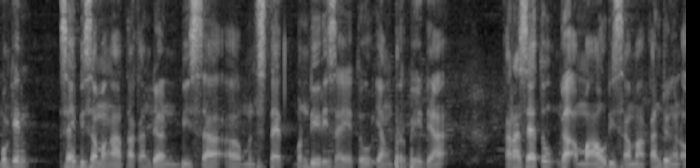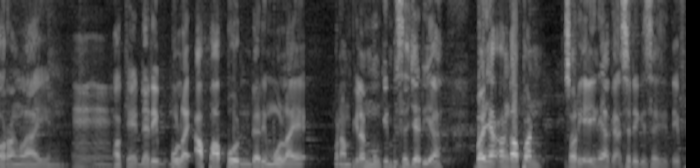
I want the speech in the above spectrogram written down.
Mungkin saya bisa mengatakan dan bisa uh, men-statement diri saya itu yang berbeda karena saya tuh nggak mau disamakan dengan orang lain. Mm-mm. Oke, dari mulai apa pun, dari mulai penampilan mungkin bisa jadi ya. Banyak anggapan, sorry ya ini agak sedikit sensitif.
